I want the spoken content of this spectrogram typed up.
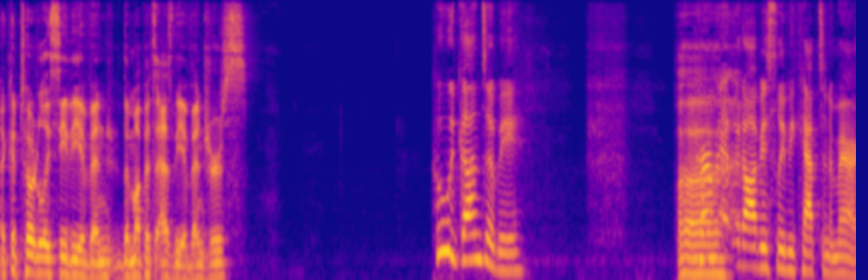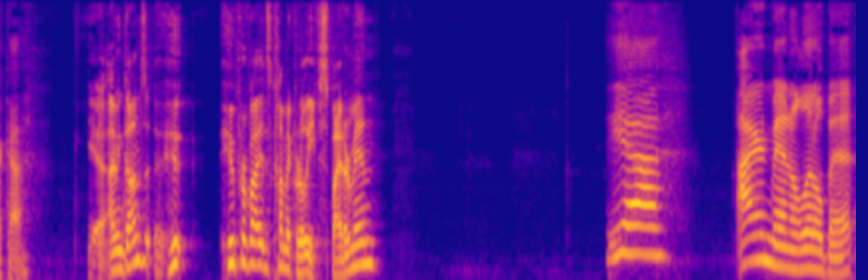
I could totally see the Aven- the Muppets as the Avengers. Who would Gonzo be? Uh, Kermit would obviously be Captain America. Yeah, I mean, Gonzo. Who who provides comic relief? Spider Man. Yeah. Iron Man a little bit.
